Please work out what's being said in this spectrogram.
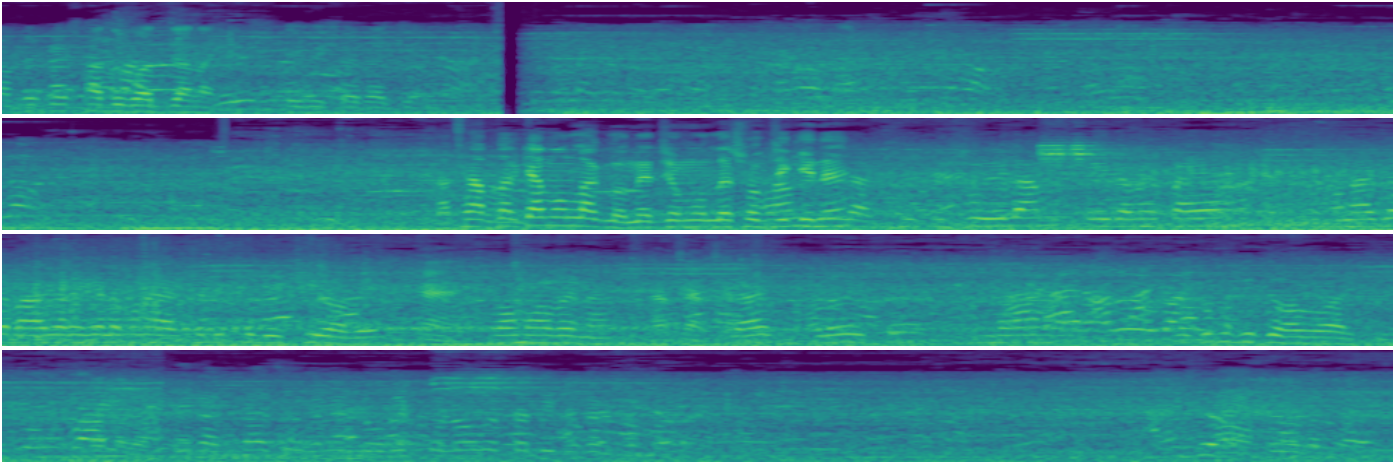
তাদেরকে সাধুবাদ জানাই এই বিষয়টার জন্য আচ্ছা আপনার কেমন লাগল? ন্যায্য মূল্যে সবজি কিনে? কিছু হইলাম। এই দামে পায় মনে হয় যে বাজারে গেলে মনে হয় একশো একটু বেশি হবে। হ্যাঁ। কম হবে না। আচ্ছা আচ্ছা। ভালো হয়েছে। আমরা উপকৃত হব আর কি। ধন্যবাদ।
